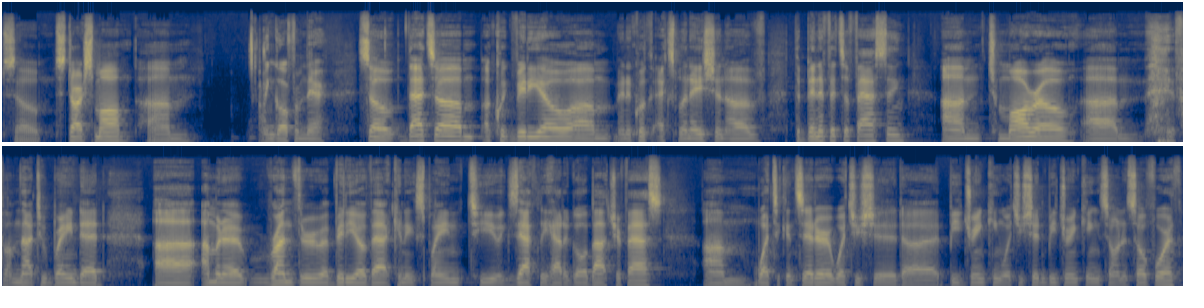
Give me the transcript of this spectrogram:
So start small um, and go from there. So that's um, a quick video um, and a quick explanation of the benefits of fasting. Um, tomorrow, um, if I'm not too brain dead, uh, I'm going to run through a video that can explain to you exactly how to go about your fast, um, what to consider, what you should uh, be drinking, what you shouldn't be drinking, so on and so forth.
